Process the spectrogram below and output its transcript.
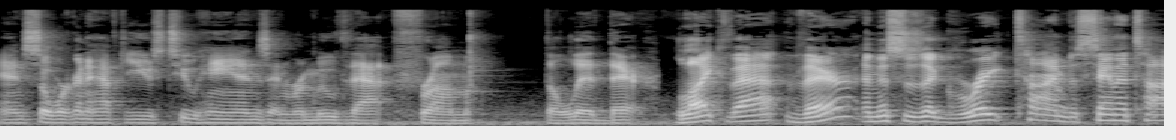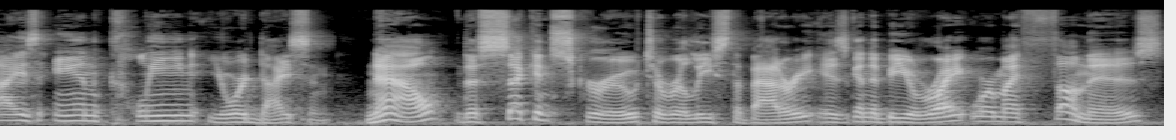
And so we're gonna have to use two hands and remove that from the lid there. Like that there, and this is a great time to sanitize and clean your Dyson. Now, the second screw to release the battery is gonna be right where my thumb is,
